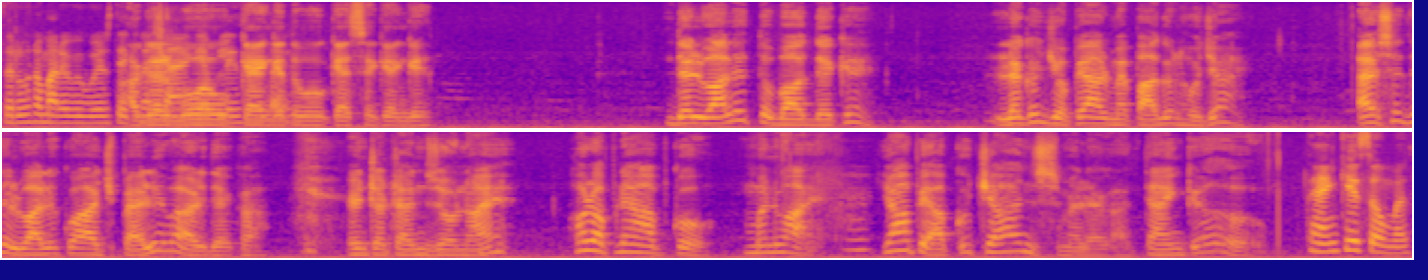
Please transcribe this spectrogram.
ज़रूर हमारे व्यूअर्स देखना अगर चाहेंगे वो कहेंगे तो वो कैसे कहेंगे? दिल वाले तो बात देखे। लेकिन जो प्यार में पागल हो जाए। ऐसे दिल वाले को आज पहली बार देखा। इंटरटेन जोन आए और अपने आप को मनवाए। यहाँ पे आपको चांस मिलेगा। Thank you thank you so much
